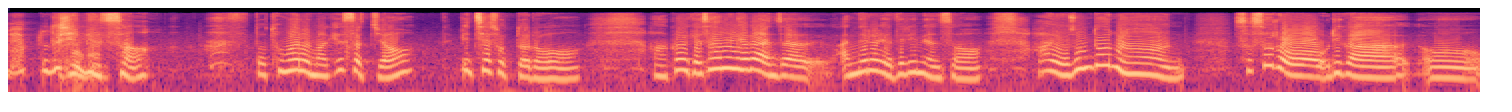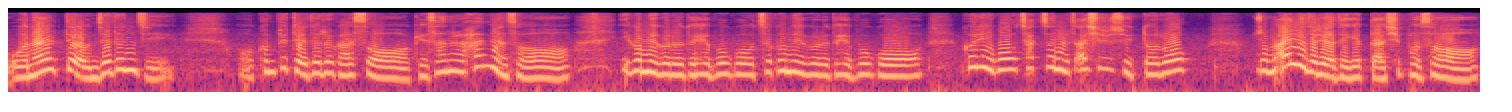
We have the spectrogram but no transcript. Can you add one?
막 두드리면서 또 통화를 막 했었죠. 빛의 속도로. 아, 그걸 계산을 해가 이제 안내를 해드리면서 아, 요 정도는 스스로 우리가 어, 원할 때 언제든지 어, 컴퓨터에 들어가서 계산을 하면서 이 금액으로도 해보고 저 금액으로도 해보고 그리고 작전을 짜실 수 있도록 좀 알려드려야 되겠다 싶어서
